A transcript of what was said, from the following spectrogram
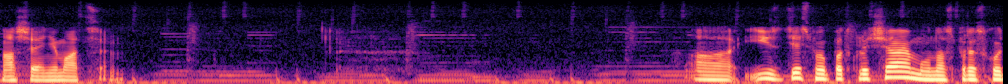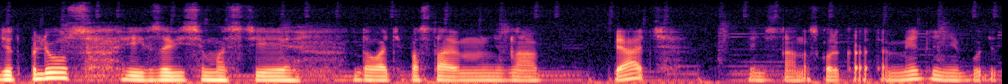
нашей анимации. А, и здесь мы подключаем, у нас происходит плюс, и в зависимости, давайте поставим, не знаю, 5. Я не знаю, насколько это медленнее будет.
